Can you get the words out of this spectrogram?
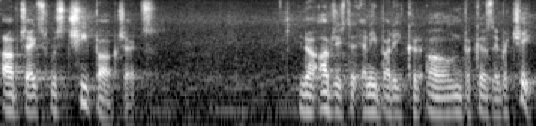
objects was cheap objects. You know, objects that anybody could own because they were cheap.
